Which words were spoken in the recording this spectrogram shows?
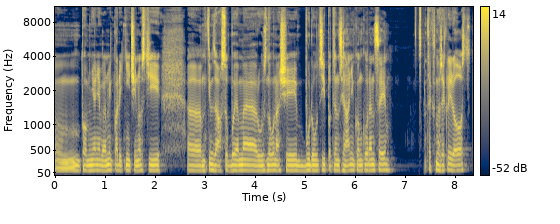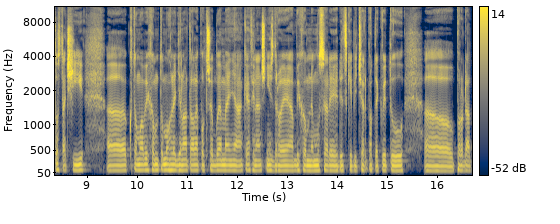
Um, poměrně velmi kvalitní činností. Um, tím zásobujeme různou naši budoucí potenciální konkurenci tak jsme řekli dost, to stačí. Uh, k tomu, abychom to mohli dělat, ale potřebujeme nějaké finanční zdroje, abychom nemuseli vždycky vyčerpat ekvitu, uh, prodat,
